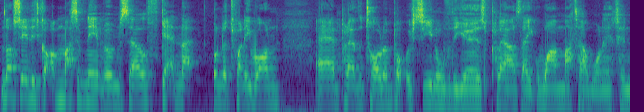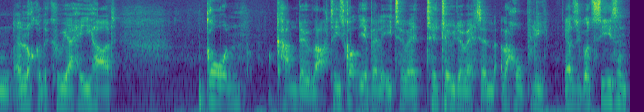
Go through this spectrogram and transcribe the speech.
Not saying he's got a massive name to himself getting that under 21 um, player of the tournament, but we've seen over the years players like Juan Mata won it, and, and look at the career he had. Gordon can do that. He's got the ability to it to, to do it, and, and hopefully he has a good season.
